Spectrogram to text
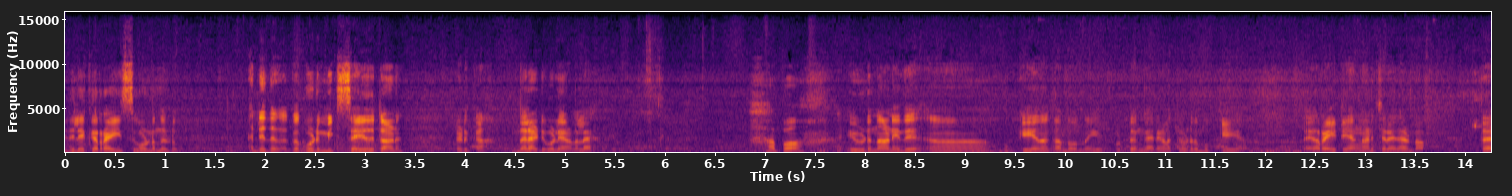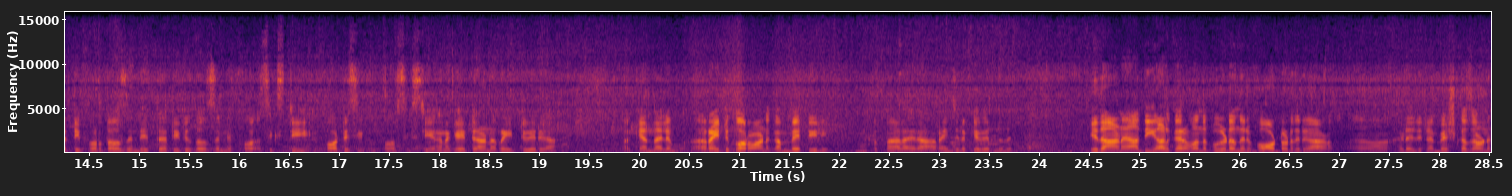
ഇതിലേക്ക് റൈസ് കൊണ്ടുവന്നിടും. എന്നിട്ട് ഇതൊക്കെ കൂടി മിക്സ് ചെയ്തിട്ടാണ് എടുക്കുക. എന്തായാലും അടിപൊളിയാണല്ലേ? അപ്പോൾ ഇവിടുന്നാണ് ഇത് ബുക്ക് ചെയ്യുന്നൊക്കെ തോന്നുന്നു. ഈ ഫുഡും കാര്യങ്ങളൊക്കെ ഇവിടുന്ന് ബുക്ക് ചെയ്യുക. റേറ്റ് ഞാൻ കാണിച്ചുതരാം. ഇതുണ്ടോ thirty four thousand thirty two thousand four sixty forty six four sixty അങ്ങനെയൊക്കെ ആയിട്ടാണ് റേറ്റ് വരിക. ഓക്കെ എന്തായാലും റേറ്റ് കുറവാണ് കമ്പാരിറ്റീവ്ലി മുപ്പത്തിനാലായിരം ആ റേഞ്ചിലൊക്കെ വരുന്നത്. ഇതാണ് അധികം ആൾക്കാരും വന്നപ്പോൾ ഇവിടെ നിന്നൊരു ഫോട്ടോ എടുത്തിട്ട് കാണും. ഇവിടെ ഇവിടെ എഴുതിയിട്ടുണ്ട് Besh Qozon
